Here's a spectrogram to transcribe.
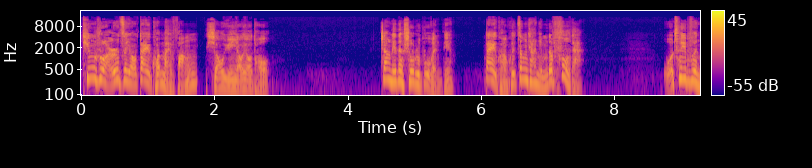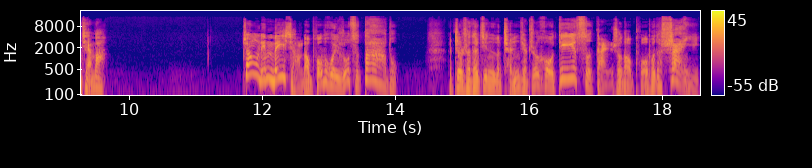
听说儿子要贷款买房，肖云摇摇头。张林的收入不稳定，贷款会增加你们的负担。我出一部分钱吧。张林没想到婆婆会如此大度，这是她进了陈家之后第一次感受到婆婆的善意。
